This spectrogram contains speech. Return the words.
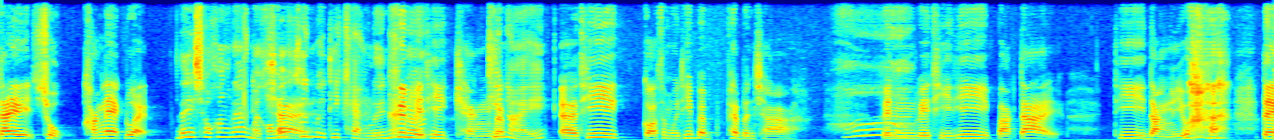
ได้ฉกครั้งแรกด้วย ได้โชว์ครั้งแรกหมายความใช่ว่าขึ้นเวทีแข่งเลยเนี่ยะขึ้นเวทีแข่งที่แบบไหนเอ่อที่เกาะสมุยที่แบบแพรบัญชาเป็นเวทีที่ปากใต้ที่ดังอยู่ แต่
